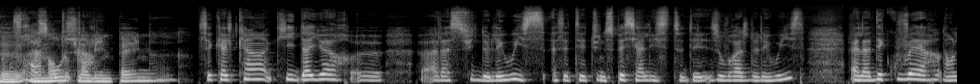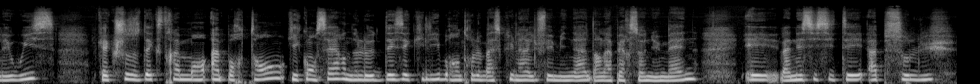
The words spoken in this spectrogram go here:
un mot sur Lynn Payne? C'est quelqu'un qui, d'ailleurs, euh, à la suite de Lewis, c'était une spécialiste des ouvrages de Lewis, elle a découvert dans Lewis quelque chose d'extrêmement important qui concerne le déséquilibre entre le masculin et le féminin dans la personne humaine et la nécessité absolue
